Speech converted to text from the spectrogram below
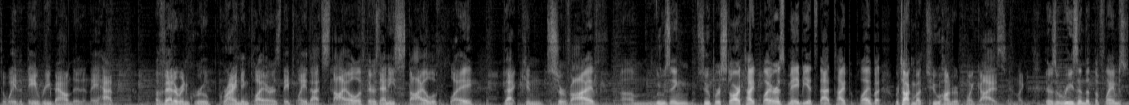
the way that they rebounded and they had a veteran group, grinding players. They play that style. If there's any style of play that can survive um, losing superstar type players, maybe it's that type of play. But we're talking about 200 point guys, and like there's a reason that the Flames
